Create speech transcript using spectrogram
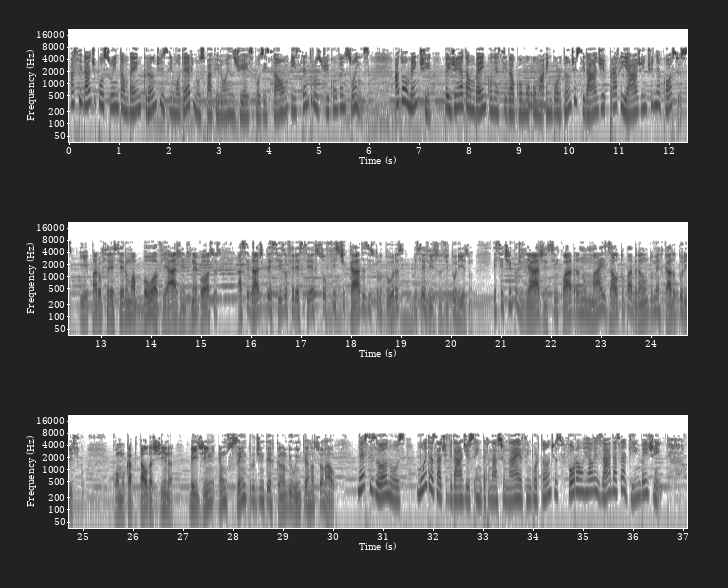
A cidade possui também grandes e modernos pavilhões de exposição e centros de convenções. Atualmente, Beijing é também conhecida como uma importante cidade para viagem de negócios. E para oferecer uma boa viagem de negócios, a cidade precisa oferecer sofisticadas estruturas e serviços de turismo. Esse tipo de viagem se enquadra no mais alto padrão do mercado turístico. Como capital da China, Beijing é um centro de intercâmbio internacional. Nesses anos, muitas atividades internacionais importantes foram realizadas aqui em Beijing,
